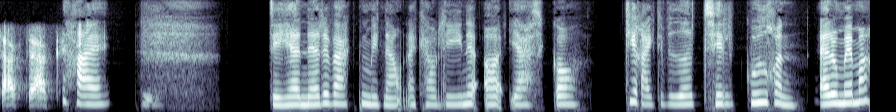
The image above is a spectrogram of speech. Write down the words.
Tak, tak. Hej. Det er Nattevagten. Mit navn er Karoline, og jeg går direkte videre til Gudrun. Er du med mig?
